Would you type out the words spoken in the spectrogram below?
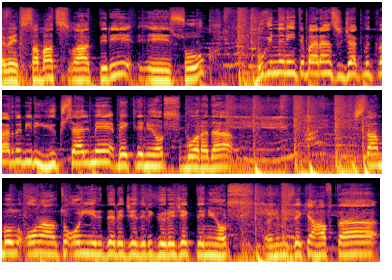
Evet sabah saatleri e, soğuk. Bugünden itibaren sıcaklıklarda bir yükselme bekleniyor bu arada. İstanbul 16-17 dereceleri görecek deniyor. Önümüzdeki hafta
